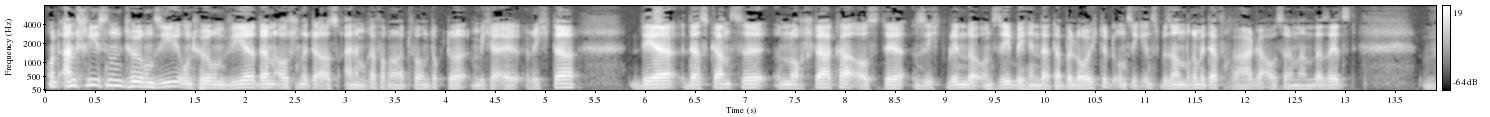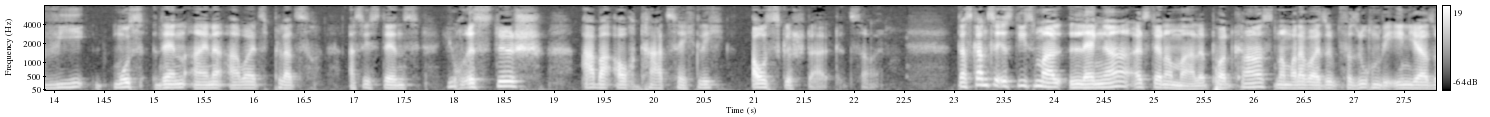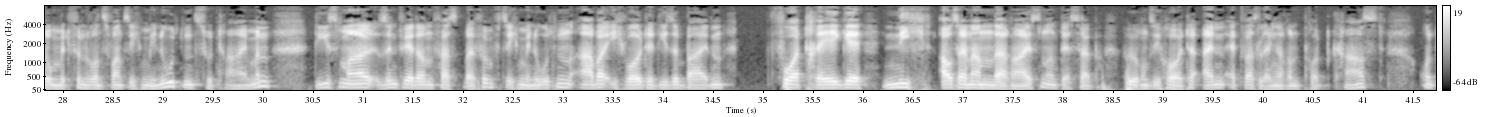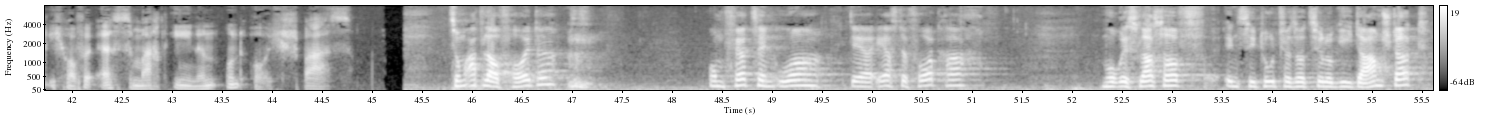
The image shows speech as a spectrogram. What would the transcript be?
Und anschließend hören Sie und hören wir dann Ausschnitte aus einem Referat von Dr. Michael Richter, der das Ganze noch stärker aus der Sicht Blinder und Sehbehinderter beleuchtet und sich insbesondere mit der Frage auseinandersetzt, wie muss denn eine Arbeitsplatzassistenz juristisch, aber auch tatsächlich ausgestaltet sein. Das Ganze ist diesmal länger als der normale Podcast. Normalerweise versuchen wir ihn ja so mit 25 Minuten zu timen. Diesmal sind wir dann fast bei 50 Minuten, aber ich wollte diese beiden Vorträge nicht auseinanderreißen und deshalb hören Sie heute einen etwas längeren Podcast und ich hoffe, es macht Ihnen und euch Spaß. Zum Ablauf heute um 14 Uhr der erste Vortrag Moritz Lassow, Institut für Soziologie Darmstadt.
